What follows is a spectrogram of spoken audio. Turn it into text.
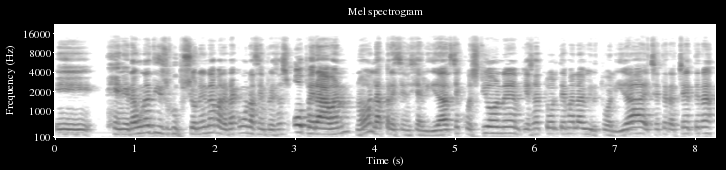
eh, genera una disrupción en la manera como las empresas operaban, ¿no? la presencialidad se cuestiona, empieza todo el tema de la virtualidad, etcétera, etcétera.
